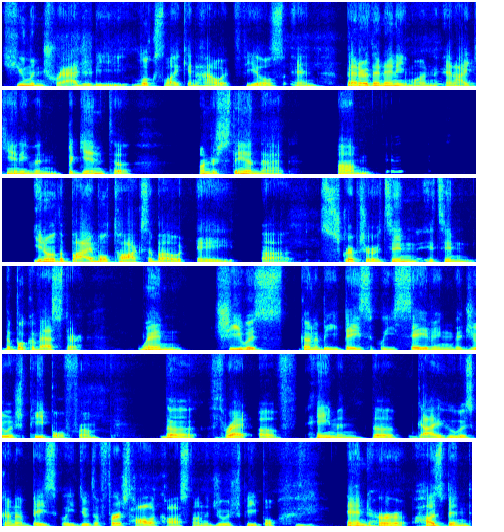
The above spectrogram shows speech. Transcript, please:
human tragedy looks like and how it feels and better than anyone and i can't even begin to understand that um you know the bible talks about a uh scripture it's in it's in the book of esther when she was going to be basically saving the jewish people from the threat of Haman, the guy who was going to basically do the first Holocaust on the Jewish people. Mm. And her husband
